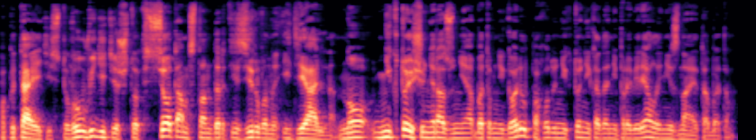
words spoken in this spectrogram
попытаетесь, то вы увидите, что все там стандартизировано идеально. Но никто еще ни разу не об этом не говорил, походу никто никогда не проверял и не знает об этом.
